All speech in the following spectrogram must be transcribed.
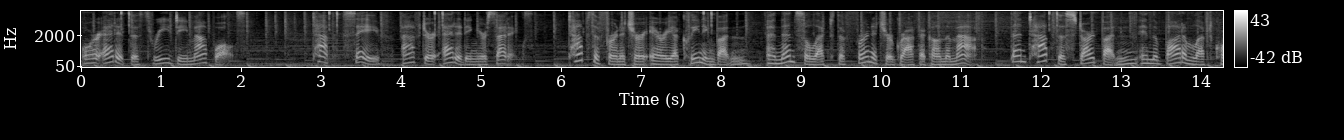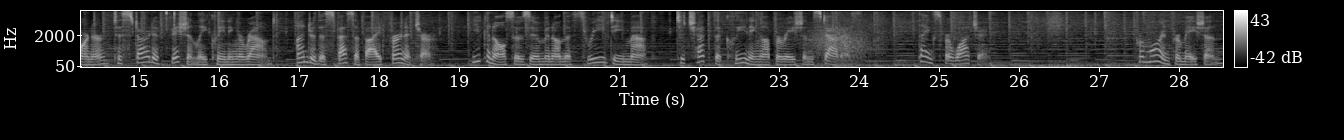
or edit the 3D map walls. Tap Save after editing your settings. Tap the Furniture Area Cleaning button and then select the furniture graphic on the map. Then tap the Start button in the bottom left corner to start efficiently cleaning around under the specified furniture. You can also zoom in on the 3D map to check the cleaning operation status. Thanks for watching. For more information,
